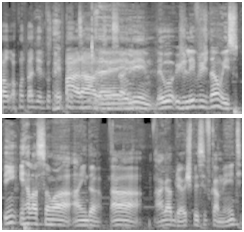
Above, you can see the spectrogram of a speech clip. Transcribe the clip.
a, a quantidade de dinheiro que eu tenho Repetido, parado. né? assim, É, aí. ele, eu- os livros dão isso. Em, em relação a, ainda a, a Gabriel especificamente,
